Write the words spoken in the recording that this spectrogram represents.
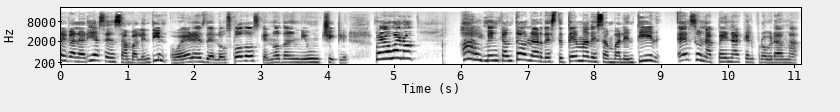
regalarías en San Valentín o eres de los codos que no dan ni un chicle? Pero bueno, ay, me encantó hablar de este tema de San Valentín. Es una pena que el programa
